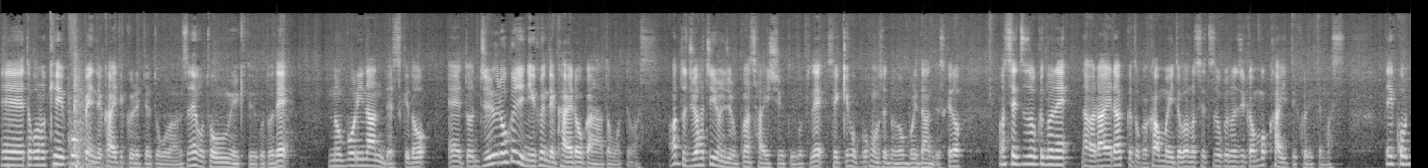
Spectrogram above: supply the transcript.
えーと、この蛍光ペンで書いてくれてるところなんですね。こ東雲駅ということで。上りなんですけど、えっ、ー、と、16時2分で帰ろうかなと思ってます。あと18時46分が最終ということで、石北本線の上りなんですけど、まあ、接続のね、なんかライラックとかカムイとかの接続の時間も書いてくれてます。で、こっ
